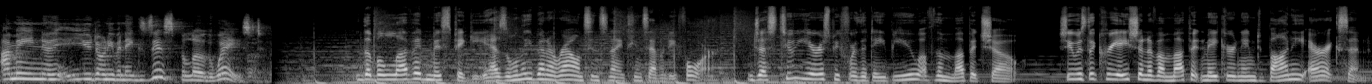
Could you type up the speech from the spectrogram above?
I mean, uh, you don't even exist below the waist. The beloved Miss Piggy has only been around since 1974, just two years before the debut of The Muppet Show. She was the creation of a Muppet maker named Bonnie Erickson,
